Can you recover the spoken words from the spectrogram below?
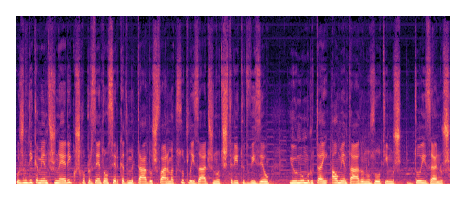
Os medicamentos genéricos representam cerca de metade dos fármacos utilizados no distrito de Viseu e o número tem aumentado nos últimos dois anos.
